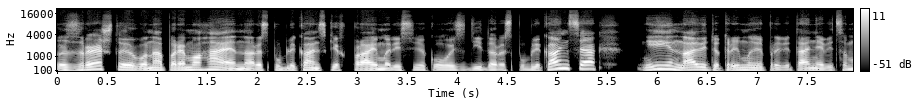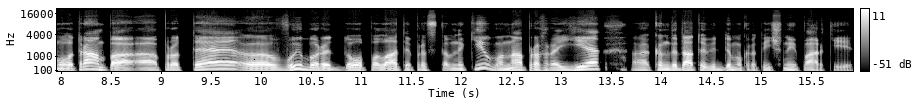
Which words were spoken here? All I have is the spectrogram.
зрештою, вона перемагає на республіканських праймеріс якогось діда республіканця і навіть отримує привітання від самого Трампа. А проте е, вибори до Палати представників вона програє е, кандидату від демократичної партії.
